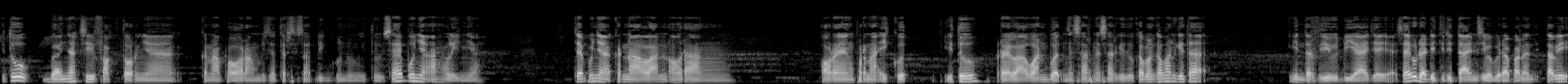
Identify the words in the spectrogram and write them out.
Itu banyak sih faktornya kenapa orang bisa tersesat di gunung itu. Saya punya ahlinya. Saya punya kenalan orang orang yang pernah ikut itu relawan buat ngesar-ngesar gitu. Kapan-kapan kita interview dia aja ya. Saya udah diceritain sih beberapa nanti, tapi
